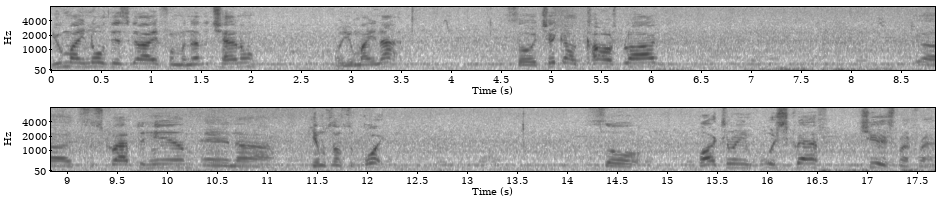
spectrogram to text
You might know this guy from another channel, or you might not. So check out Carl's Vlog. Uh, subscribe to him and uh, give him some support. So, bartering bushcraft. Cheers, my friend.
